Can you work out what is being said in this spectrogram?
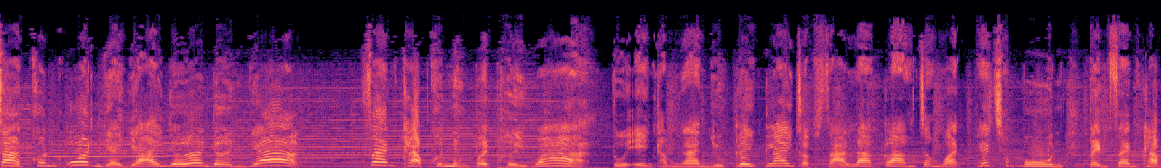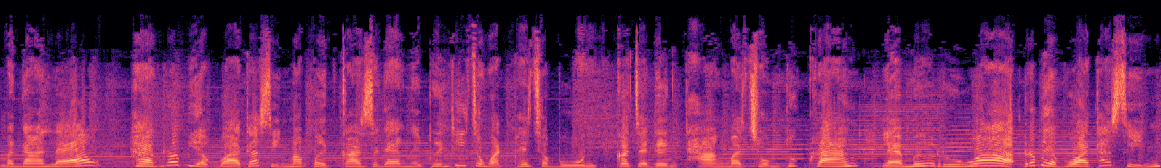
ศาสตร์คนอ้วนอย่าย้ายเด้อเดินยาก ฟนคลับคนหนึ่งเปิดเผยว่า ตัวเองทำงานอยู่ใกล้ๆกับศาลากลางจังหวัดเพชรบูรณ์เป็นแฟนคลับมานานแล้ว หากระเบียบวาทศิลป์มาเปิดการแสดงในพื้นที่จังหวัดเพชรบูรณ์ก็จะเดินทางมาชมทุกครั้ง และเมื่อรู้ว่าระเบียบวาทศิลป์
